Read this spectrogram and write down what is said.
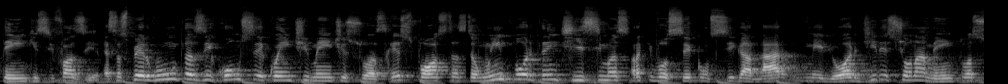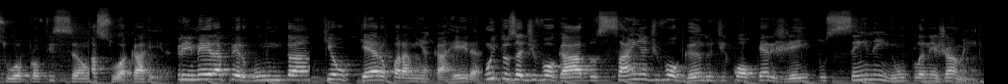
tem que se fazer. Essas perguntas e, consequentemente, suas respostas são importantíssimas para que você consiga dar um melhor direcionamento à sua profissão, à sua carreira. Primeira pergunta: o que eu quero para a minha carreira? Muitos advogados saem advogando de qualquer jeito, sem nenhum planejamento.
